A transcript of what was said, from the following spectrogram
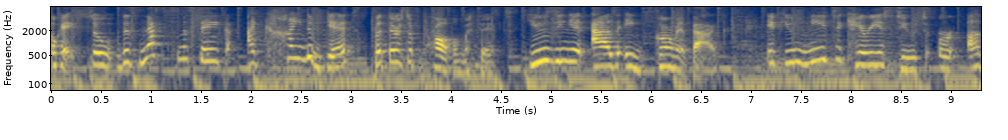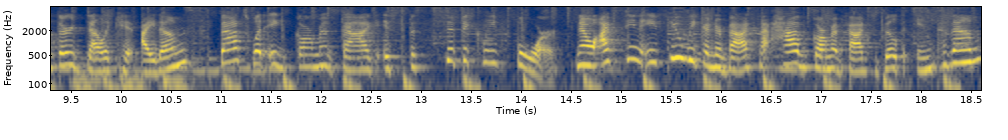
Okay, so this next mistake I kind of get, but there's a problem with it. Using it as a garment bag. If you need to carry a suit or other delicate items, that's what a garment bag is specifically for. Now, I've seen a few weekender bags that have garment bags built into them,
